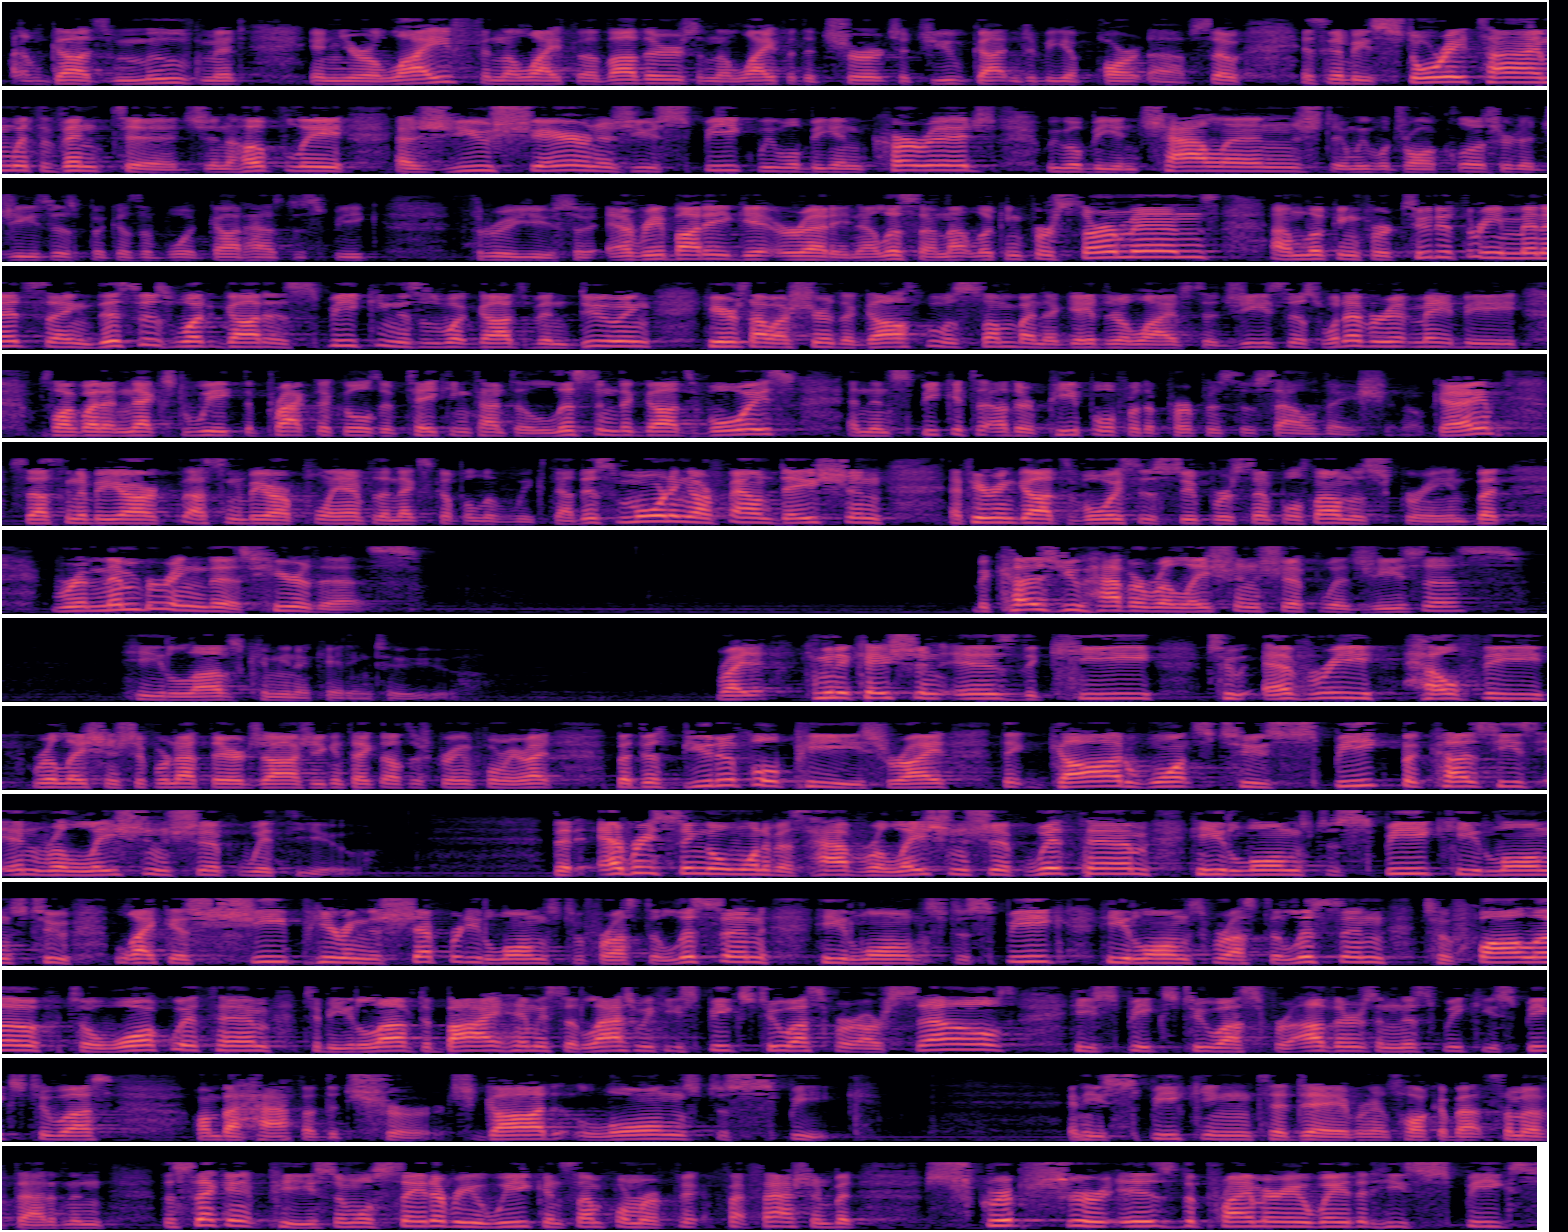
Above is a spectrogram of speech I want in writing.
of God's movement in your life and the life of others and the life of the church that you've gotten to be a part of. So it's going to be story time with vintage and hopefully as you share and as you speak, we will be encouraged, we will be challenged, and we will draw closer to Jesus because of what God has to speak through you. So everybody get ready. Now listen, I'm not looking for sermons. I'm looking for two to three minutes saying this is what God is speaking. This is what God's been doing. Here's how I shared the gospel with somebody that gave their lives to Jesus. Whatever it may be. We'll talk about it next week. The practicals of taking time to listen to God's voice and then speak it to other people for the purpose of salvation. Okay? So that's going to be our, that's going to be our plan for the next couple of weeks. Now this morning our foundation of hearing God's voice is super simple. It's not on the screen, but remembering this, hear this. Because you have a relationship with Jesus, He loves communicating to you. Right? Communication is the key to every healthy relationship. We're not there, Josh. You can take that off the screen for me, right? But this beautiful piece, right? That God wants to speak because He's in relationship with you that every single one of us have relationship with him. He longs to speak. He longs to, like a sheep hearing the shepherd, he longs to, for us to listen. He longs to speak. He longs for us to listen, to follow, to walk with him, to be loved by him. We said last week he speaks to us for ourselves. He speaks to us for others. And this week he speaks to us on behalf of the church. God longs to speak. And he's speaking today. We're going to talk about some of that. And then the second piece, and we'll say it every week in some form or fashion, but scripture is the primary way that he speaks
